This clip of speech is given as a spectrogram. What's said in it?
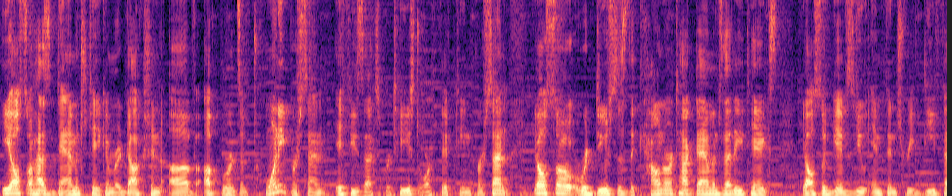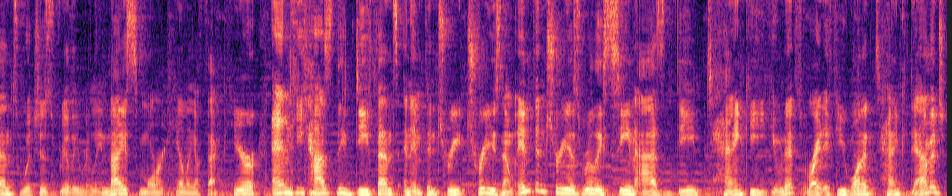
He also has damage taken reduction of upwards of 20 percent if he's expertise or 15 percent. He also reduces the counterattack damage that he takes he also gives you infantry defense which is really really nice. More healing effect here. And he has the defense and infantry trees. Now infantry is really seen as the tanky unit right? If you want to tank damage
